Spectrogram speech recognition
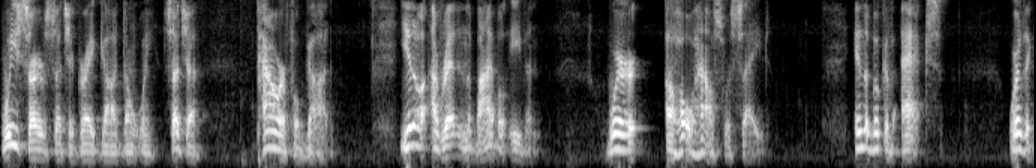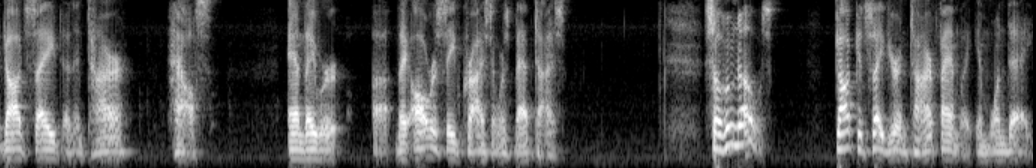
We serve such a great God, don't we? Such a powerful God. You know, I've read in the Bible even where a whole house was saved. In the book of Acts, where that God saved an entire house, and they were uh, they all received Christ and was baptized. So who knows? God could save your entire family in one day.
